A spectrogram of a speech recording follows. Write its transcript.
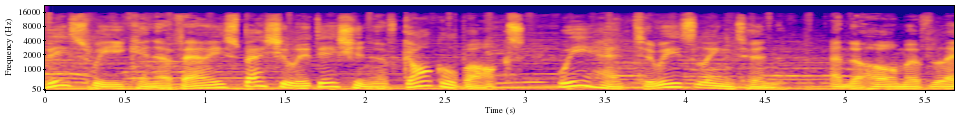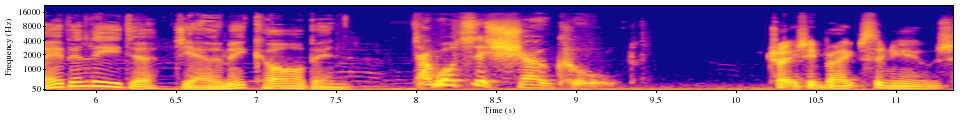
This week, in a very special edition of Gogglebox, we head to Islington and the home of Labour leader Jeremy Corbyn. So what's this show called? Tracey breaks the news.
